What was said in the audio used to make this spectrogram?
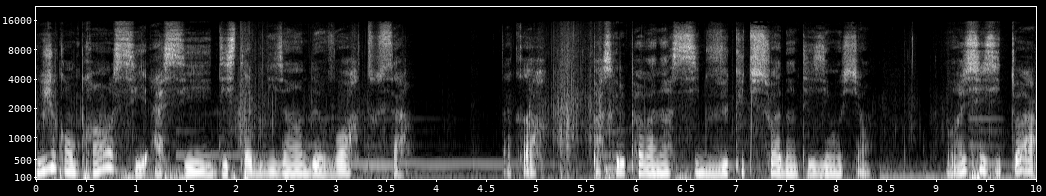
Oui, je comprends, c'est assez déstabilisant de voir tout ça. D'accord Parce que le pervers narcissique veut que tu sois dans tes émotions. Ressaisis-toi.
